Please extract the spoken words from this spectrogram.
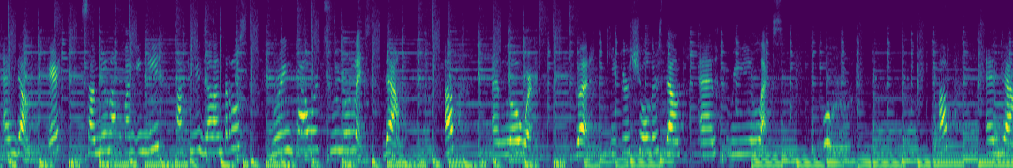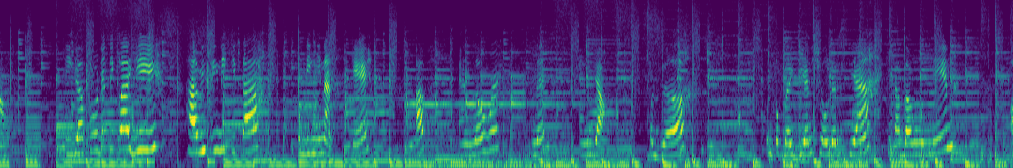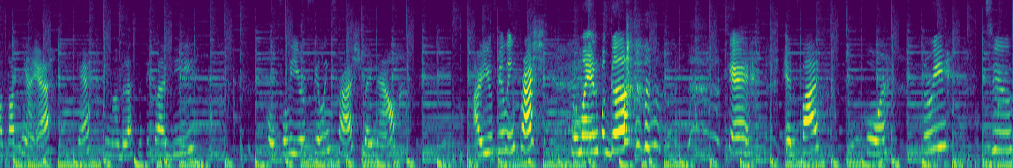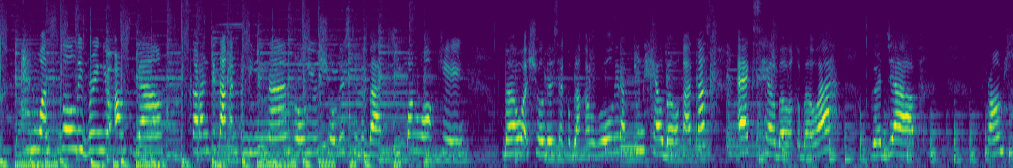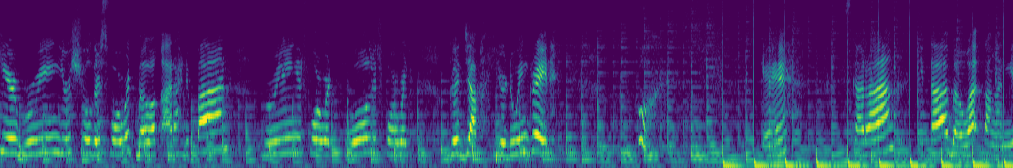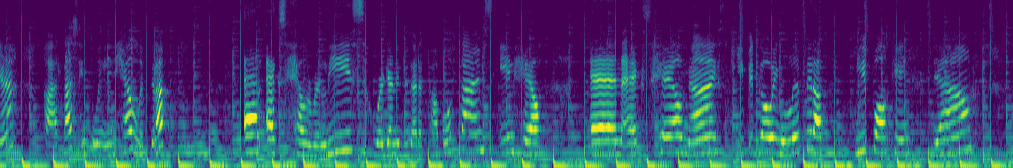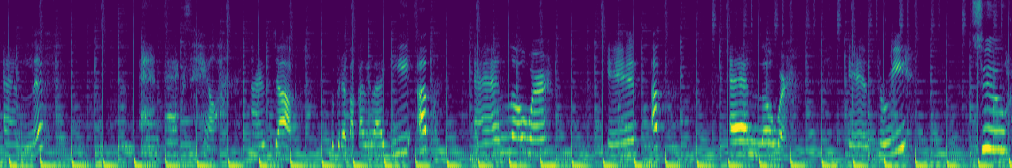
and down. Okay, sambil melakukan ini, kakinya jalan terus. Bring power to your legs. Down, up, and lower. Good. Keep your shoulders down and relax. Whew. Up and down. 30 detik lagi. Habis ini kita pendinginan, oke? Okay? Up and lower, lift and down. Pegel. Untuk bagian shoulders-nya, kita bangunin ototnya ya. Oke, okay? 15 detik lagi. Hopefully you're feeling fresh by now. Are you feeling fresh? Lumayan pegel. Oke, okay. in 5, 4, 3, 2, and 1. Slowly bring your arms down. Sekarang kita akan pendinginan. Roll your shoulders to the back. Keep on walking. Bawa shoulders ke belakang. Roll it up. Inhale, bawa ke atas. Exhale, bawa ke bawah. Good job. From here, bring your shoulders forward, bawa ke arah depan. Bring it forward, roll it forward. Good job, you're doing great. Oke, okay. sekarang kita bawa tangannya ke atas into an inhale, lift it up. And exhale, release. We're gonna do that a couple of times. Inhale and exhale, nice. Keep it going, lift it up. Keep walking down and lift and exhale. Nice job. Beberapa kali lagi, up and lower. In, up and lower in three, two,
